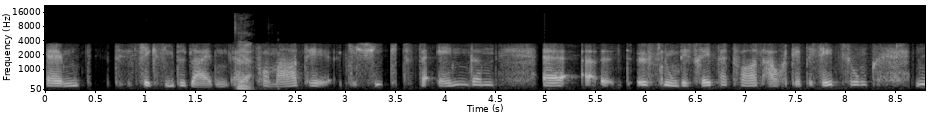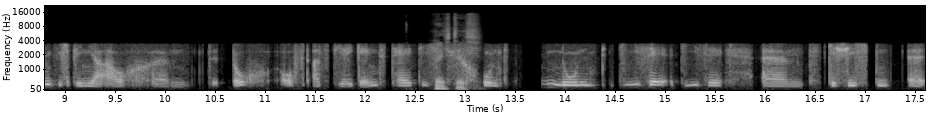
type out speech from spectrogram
ähm, flexibel bleiben, äh, Ja. Formate geschickt verändern, äh, äh, Öffnung des Repertoires, auch der Besetzung. Ich bin ja auch ähm, doch oft als Dirigent tätig Richtig. und nun diese diese ähm, Geschichten äh,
